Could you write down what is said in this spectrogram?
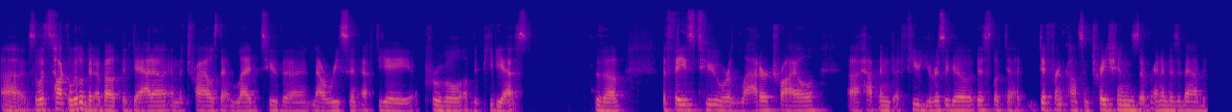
Uh, so let's talk a little bit about the data and the trials that led to the now recent FDA approval of the PDS. The, the phase two or ladder trial uh, happened a few years ago. This looked at different concentrations of ranibizumab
